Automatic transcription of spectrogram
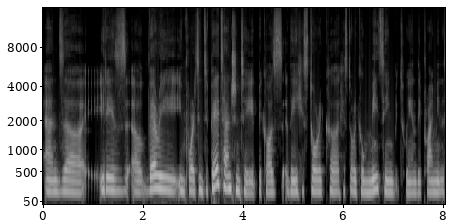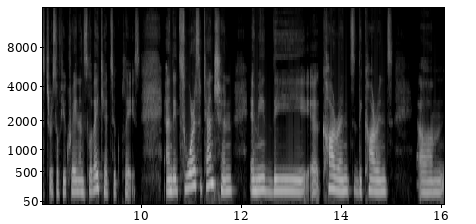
and uh, it is uh, very important to pay attention to it because the historic uh, historical meeting between the prime ministers of Ukraine and Slovakia took place, and it's worth attention amid the uh, current the current um,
